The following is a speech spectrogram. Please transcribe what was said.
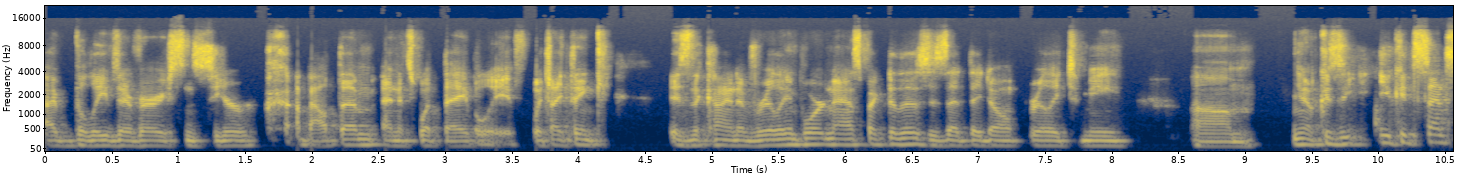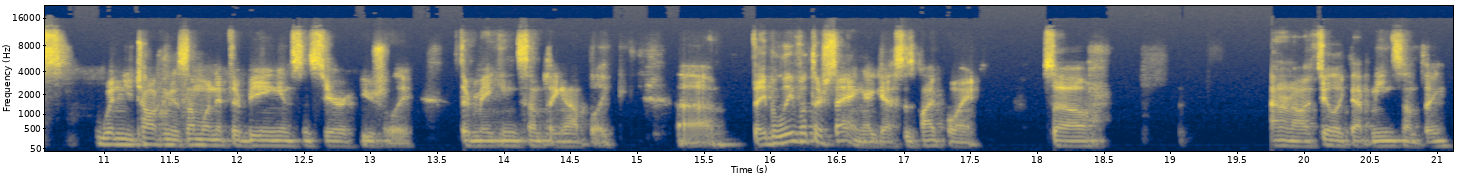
I believe they're very sincere about them and it's what they believe, which I think is the kind of really important aspect of this is that they don't really, to me, um, you know, because you could sense when you're talking to someone if they're being insincere, usually they're making something up. Like uh, they believe what they're saying, I guess is my point. So I don't know. I feel like that means something.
